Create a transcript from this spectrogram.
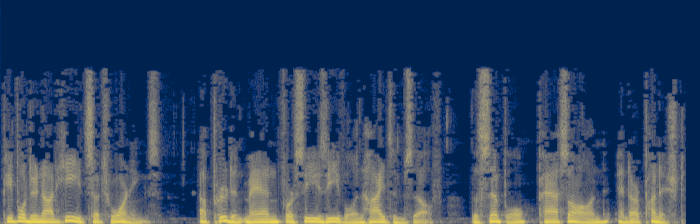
people do not heed such warnings. A prudent man foresees evil and hides himself. The simple pass on and are punished.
